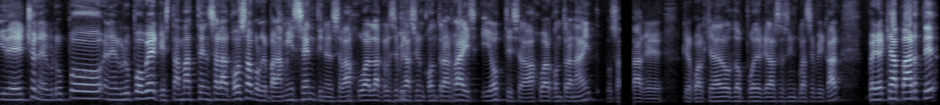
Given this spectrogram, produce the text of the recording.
y de hecho, en el grupo en el grupo B, que está más tensa la cosa, porque para mí Sentinel se va a jugar la clasificación contra Rise y Opti se la va a jugar contra Knight. O sea, que, que cualquiera de los dos puede quedarse sin clasificar. Pero es que aparte,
